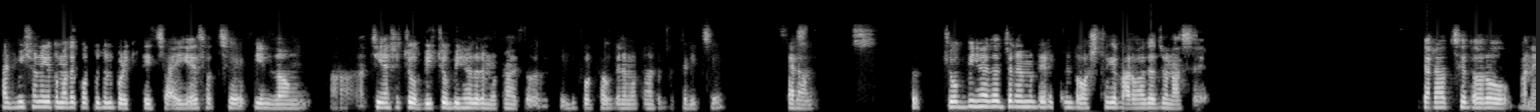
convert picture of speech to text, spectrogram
অ্যাডমিশনে তোমাদের কতজন পরীক্ষা দিচ্ছে? আই গেস হচ্ছে ৩ নং আ ৮৬, ২৪, ২৪,০০০ এর মতো হয়তো 24,000 এর মতো হয়তো পরীক্ষা দিচ্ছে। অ্যারাউন্ড। তো ২৪,০০০ জনের মধ্যে এরকম ১০ থেকে ১২,০০০ জন আছে। যারা হচ্ছে ধরো মানে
